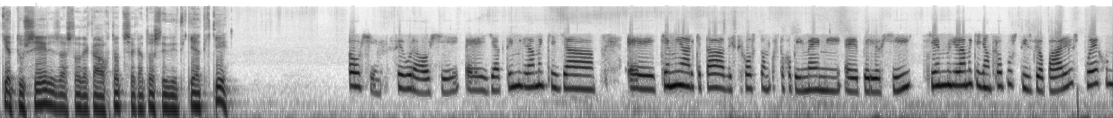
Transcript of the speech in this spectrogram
και του ΣΥΡΙΖΑ στο 18% στη Δυτική Αττική; Όχι, σίγουρα όχι, ε, γιατί μιλάμε και για ε, και μια αρκετά δυστυχώς φτωχοποιημένη ε, περιοχή και μιλάμε και για ανθρώπους της Βιοπάλης που έχουν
